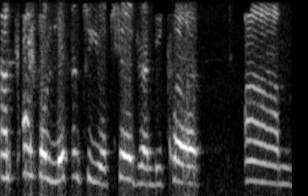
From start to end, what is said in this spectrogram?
And also listen to your children because um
